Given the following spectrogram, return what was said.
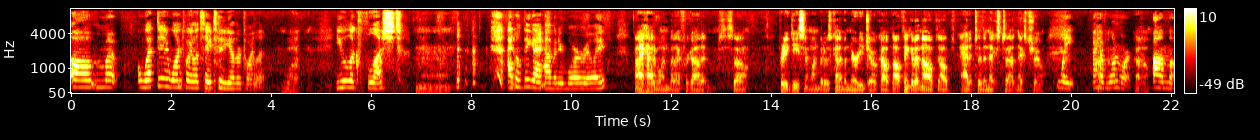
um, what did one toilet say to the other toilet? What? You look flushed. I don't think I have any more, really. I had one, but I forgot it. So, pretty decent one, but it was kind of a nerdy joke. I'll, I'll think of it and I'll, I'll add it to the next uh, next show. Wait, I have one more. Uh oh. Um,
